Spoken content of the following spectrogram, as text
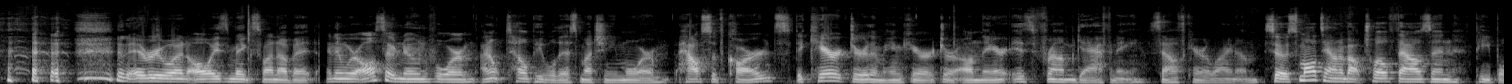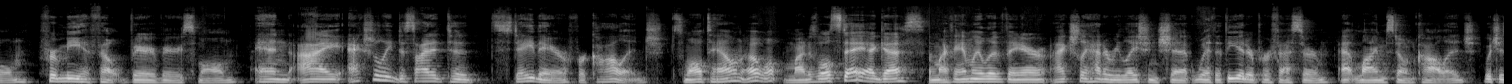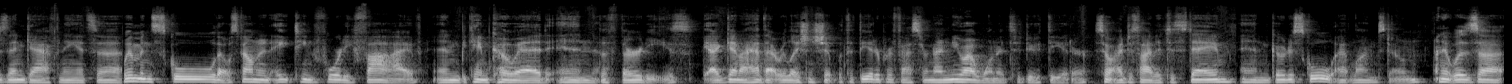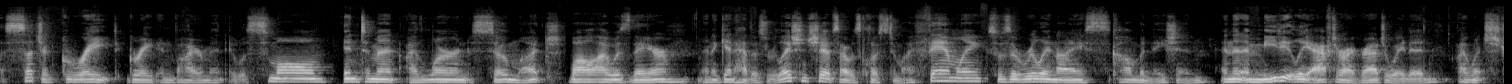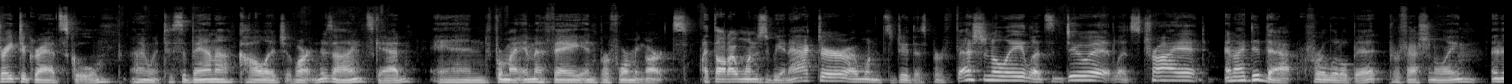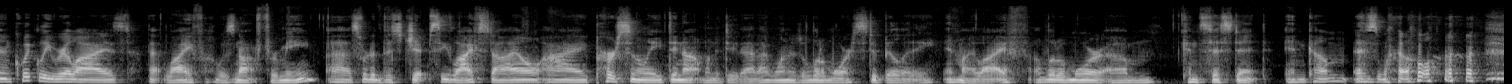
and everyone always makes fun of it. And then we're also known for, I don't tell people this much anymore, House of Cards. The character, the main character on there, is from Gaffney, South Carolina. So small town, about 12,000 people. For me, it felt very, very small. And I actually decided to stay there for college. Small town, oh, well, might as well stay, I guess. My family lived there. I actually had a relationship with a theater professor at Limestone College, which is in Gaffney. It's a women's school that was founded in 1845 and became co ed in the 30s. Again, I had that relationship with the theater professor and I knew I wanted to do theater. So I decided to stay and go to school at Limestone. And it was uh, such a great, great environment. It was small, intimate. I learned so much while I was there. And again, had those relationships. I was close to my family. So it was a really nice combination. And then immediately after I graduated, I went straight to grad school and I went to Savannah College of Art and Design, SCAD, and for my MFA in performing arts. I thought I wanted to be an actor. I wanted to do this professionally. Let's do it. Let's try it. And I did that for a little bit professionally, and then quickly realized that life was not for me. Uh, sort of this gypsy lifestyle. I personally did not want to do that. I wanted a little more stability in my life, a little more um, consistent income as well.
